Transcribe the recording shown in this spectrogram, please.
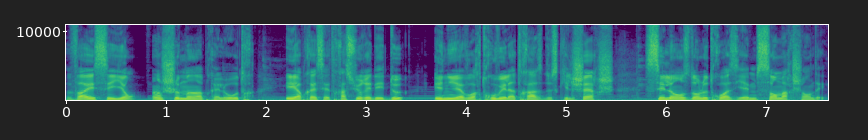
va essayant un chemin après l'autre, et après s'être assuré des deux, et n'y avoir trouvé la trace de ce qu'il cherche, s'élance dans le troisième sans marchander.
